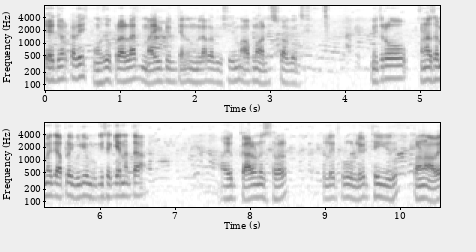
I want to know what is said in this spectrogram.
જય દ્વારકાધીશ. હું છું પ્રહલાદ. મારી યુટ્યુબ ચેનલ મુલાકાત વિશેષમાં આપનું હાર્દિક સ્વાગત છે. મિત્રો, ઘણા સમયથી આપણે વીડિયો મૂકી શક્યા નહોતા. એક કારણસર એટલે થોડું લેટ થઈ ગયું છે. પણ હવે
